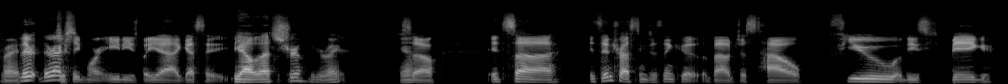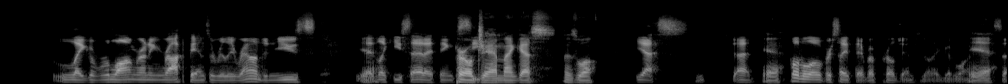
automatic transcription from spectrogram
Right. They're they're Just, actually more '80s, but yeah, I guess it. Yeah, well, that's true. You're right. Yeah. So, it's uh, it's interesting to think about just how few of these big, like long running rock bands are really around, and use yeah. like you said, I think Pearl C- Jam, I guess, as well. Yes. Uh, yeah. Total oversight there, but Pearl Jam's another good one. Yeah. So,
